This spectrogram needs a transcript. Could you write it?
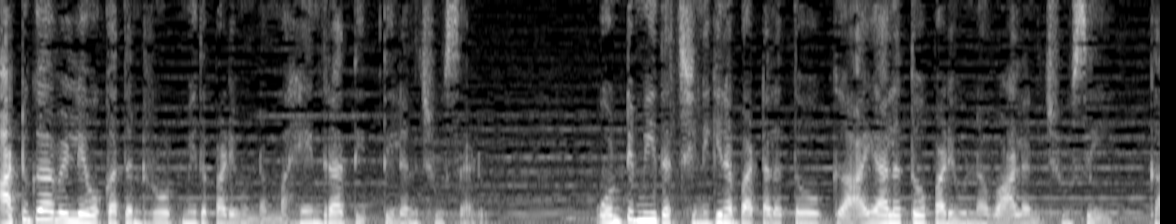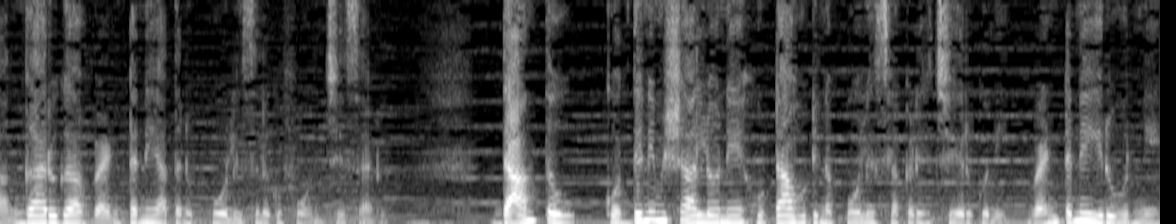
అటుగా వెళ్ళే ఒకతను రోడ్ మీద పడి ఉన్న మహేంద్ర దీప్తిలను చూశాడు. ఒంటి మీద చినిగిన బట్టలతో గాయాలతో పడి ఉన్న వాళ్ళను చూసి కంగారుగా వెంటనే అతను పోలీసులకు ఫోన్ చేశాడు. దాంతో కొద్ది నిమిషాల్లోనే హుటాహుటిన పోలీసులు అక్కడికి చేరుకుని వెంటనే ఇరువురిని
